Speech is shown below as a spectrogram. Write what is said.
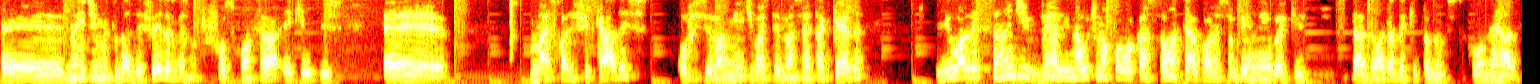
é, no rendimento da defesa, mesmo que fosse contra equipes é, mais qualificadas ofensivamente, mas teve uma certa queda. E o Alessandro vem ali na última colocação até agora, eu bem lembro aqui, dá uma olhada aqui para não se estou falando errado.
